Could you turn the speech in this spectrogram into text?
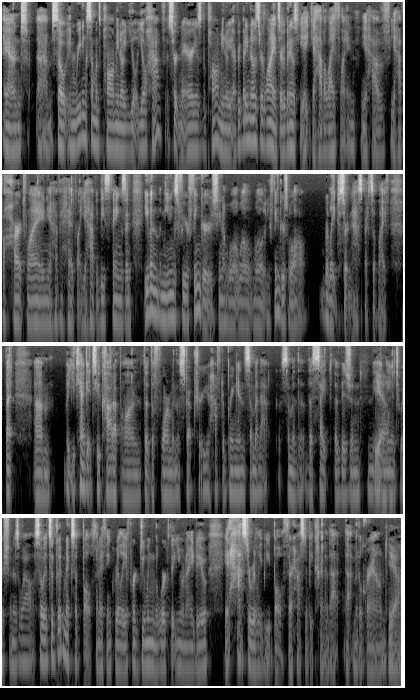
and um, so in reading someone's palm, you know, you'll you'll have certain areas of the palm. You know, everybody knows their lines. Everybody knows you, you have a lifeline. You have you have a heart line. You have a head line. You have these things, and even the meanings for your fingers. You know, will will will your fingers will all relate to certain aspects of life. But um, but you can't get too caught up on the the form and the structure. You have to bring in some of that, some of the the sight, the vision, and the, and the intuition as well. So it's a good mix of both. And I think really, if we're doing the work that you and I do, it has to really be both. There has to be kind of that that middle ground. Yeah.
